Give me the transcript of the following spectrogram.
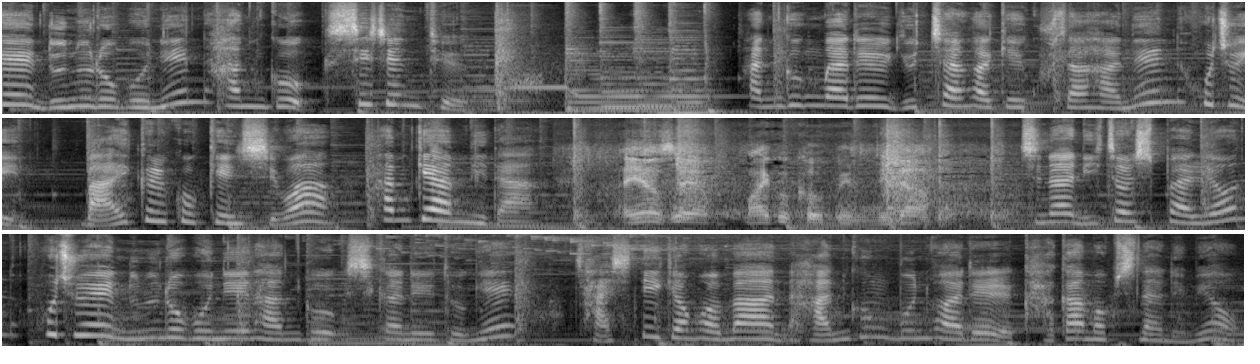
호주의 눈으로 보는 한국 시즌2. 한국말을 유창하게 구사하는 호주인 마이클 코켄 씨와 함께 합니다. 안녕하세요. 마이클 코크입니다. 지난 2018년 호주의 눈으로 보는 한국 시간을 통해 자신이 경험한 한국 문화를 가감없이 나누며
